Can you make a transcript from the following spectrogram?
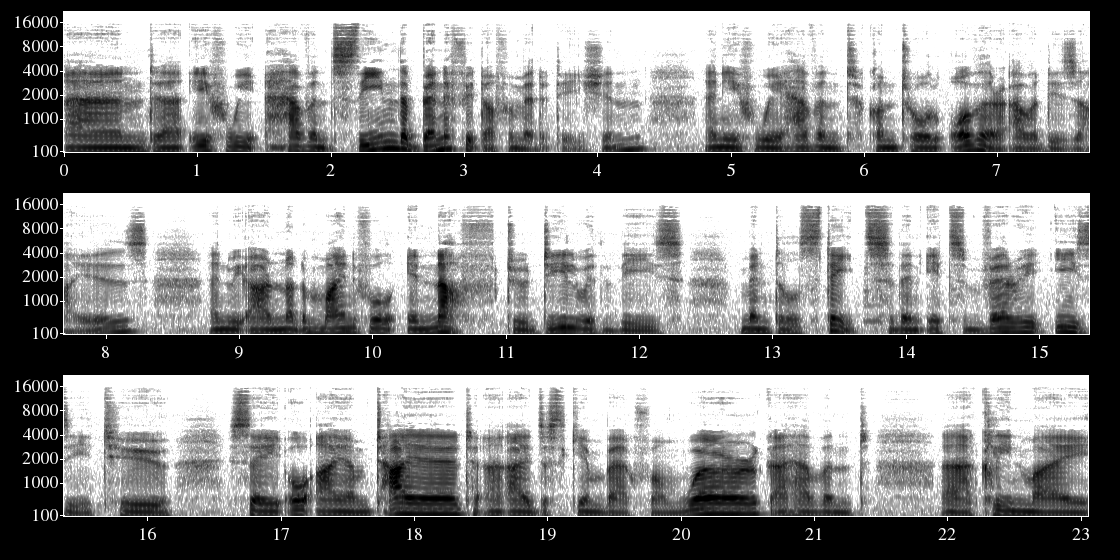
and uh, if we haven't seen the benefit of a meditation and if we haven't control over our desires and we are not mindful enough to deal with these mental states then it's very easy to say, "Oh, I am tired. Uh, I just came back from work. I haven't uh, cleaned my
